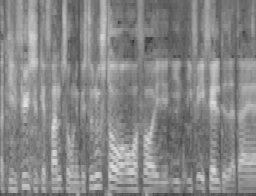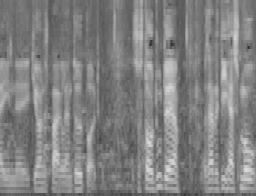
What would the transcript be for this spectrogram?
og din fysiske fremtoning, hvis du nu står overfor i, i, i feltet, at der er en, et hjørnespark eller en dødbold, og så står du der, og så er der de her små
